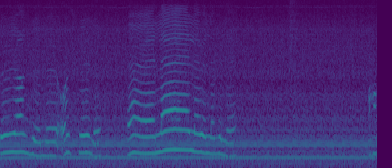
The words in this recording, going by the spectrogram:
Duyan gele, hoş gele. Le le le le le le. Aha.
